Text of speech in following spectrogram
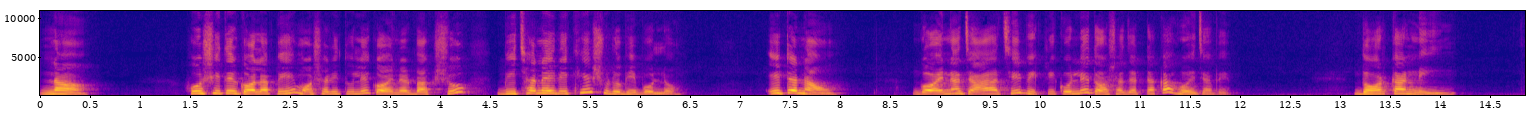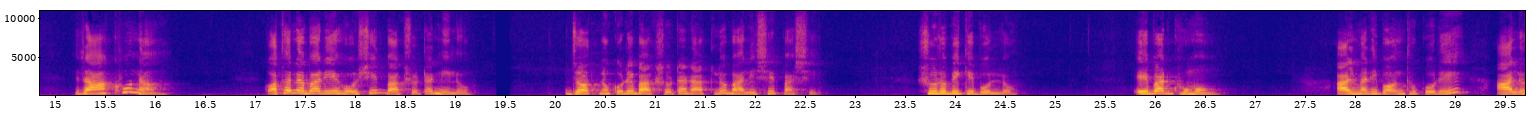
না। হর্ষিতের গলা পেয়ে মশারি তুলে গয়নার বাক্স বিছানায় রেখে সুরভি বলল, এটা নাও। গয়না যা আছে বিক্রি করলে দশ হাজার টাকা হয়ে যাবে। দরকার নেই। রাখো না। কথা না বাড়িয়ে হর্ষিত বাক্সটা নিল। যত্ন করে বাক্সটা রাখল বালিশের পাশে। সুরভিকে বলল, এবার ঘুমো আলমারি বন্ধ করে আলো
